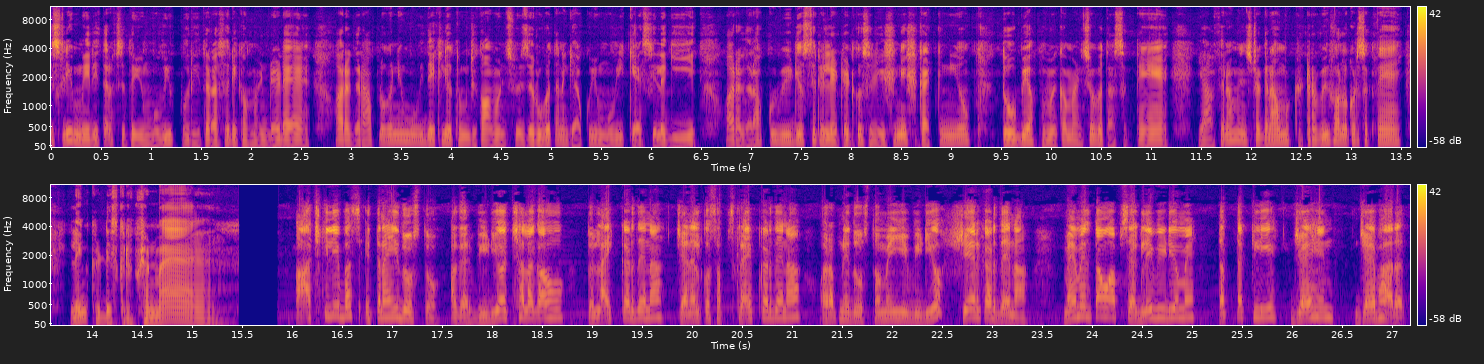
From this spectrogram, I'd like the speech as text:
इसलिए मेरी तरफ़ से तो ये मूवी पूरी तरह से रिकमेंडेड है। और अगर आप लोगों ने मूवी देख लिया तो मुझे कॉमेंट्स में ज़रूर बताना कि आपको ये मूवी कैसी लगी। और अगर आपको वीडियो से रिलेटेड कोई सजेशन या शिकायत करनी हो तो भी आप हमें कमेंट्स में बता सकते हैं। या फिर हम इंस्टाग्राम और ट्विटर भी फॉलो कर सकते हैं। लिंक डिस्क्रिप्शन में। आज के लिए बस इतना ही दोस्तों। अगर वीडियो अच्छा लगा हो तो लाइक कर देना, चैनल को सब्सक्राइब कर देना और अपने दोस्तों में ये वीडियो शेयर कर देना। मैं मिलता हूँ आपसे अगले वीडियो में, तब तक के लिए जय हिंद, जय भारत।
